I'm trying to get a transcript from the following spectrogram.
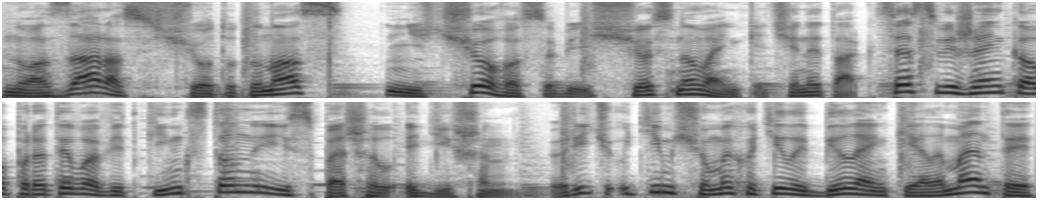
Ну а зараз що тут у нас? Нічого собі, щось новеньке, чи не так? Це свіженька оператива від Kingston і Special Edition. Річ у тім, що ми хотіли біленькі елементи,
